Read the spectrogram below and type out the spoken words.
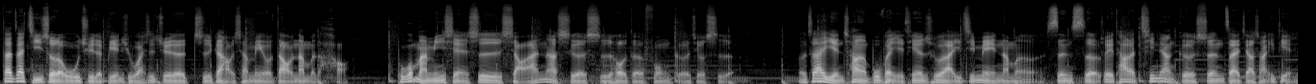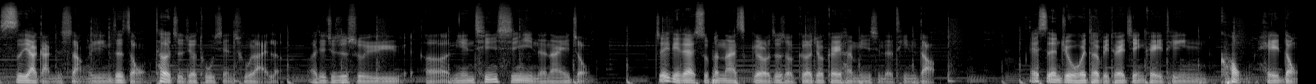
但在几首的舞曲的编曲，我还是觉得质感好像没有到那么的好。不过蛮明显是小安那时的时候的风格就是了。而在演唱的部分也听得出来，已经没那么深色，所以他的清亮歌声再加上一点嘶哑感的嗓音，这种特质就凸显出来了。而且就是属于呃年轻新颖的那一种，这一点在《Super Nice Girl》这首歌就可以很明显的听到。S N G 我会特别推荐可以听《空黑洞》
